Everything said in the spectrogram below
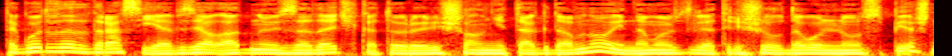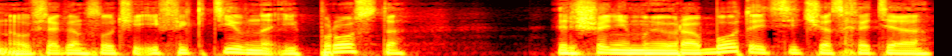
так вот, в этот раз я взял одну из задач, которую решал не так давно, и, на мой взгляд, решил довольно успешно, во всяком случае, эффективно и просто. Решение мое работает сейчас, хотя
